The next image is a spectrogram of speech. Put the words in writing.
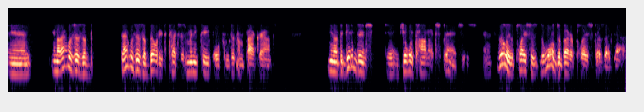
And, you know, that was his that was his ability to touch as many people from different backgrounds, you know, to get them to, to enjoy common experiences. And it's really the places, the world's a better place because of that guy.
